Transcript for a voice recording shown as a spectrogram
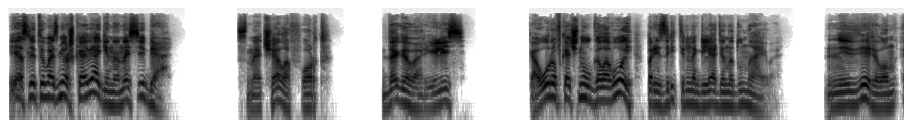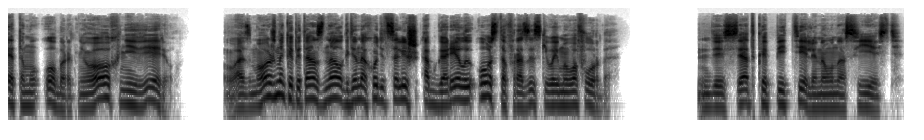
если ты возьмешь Ковягина на себя. Сначала Форд. Договорились. Кауров качнул головой, презрительно глядя на Дунаева. Не верил он этому оборотню, ох, не верил. Возможно, капитан знал, где находится лишь обгорелый остов разыскиваемого Форда. Десятка петелина у нас есть.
